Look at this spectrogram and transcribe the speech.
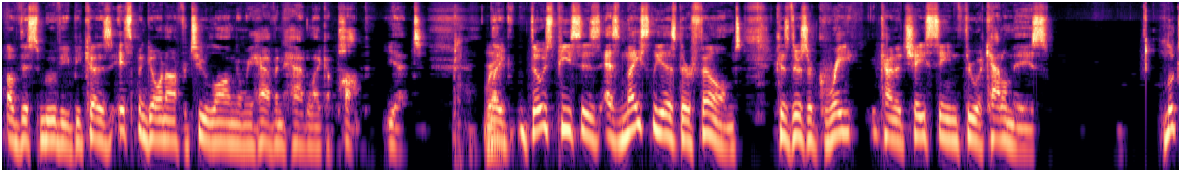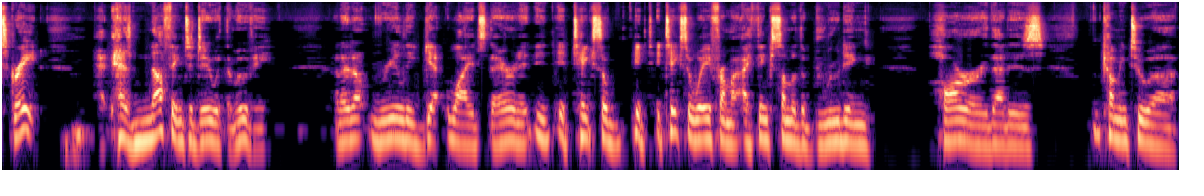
of this movie because it's been going on for too long and we haven't had like a pop yet. Right. Like those pieces, as nicely as they're filmed, because there's a great kind of chase scene through a cattle maze. Looks great. It has nothing to do with the movie. And I don't really get why it's there. And it, it, it takes a it, it takes away from I think some of the brooding horror that is coming to a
